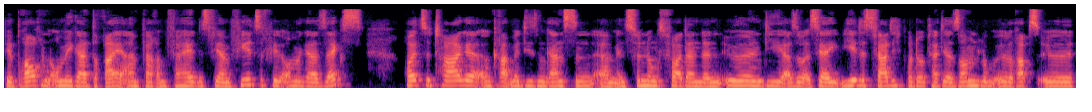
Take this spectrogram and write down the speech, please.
wir brauchen Omega-3 einfach im Verhältnis. Wir haben viel zu viel Omega-6 heutzutage, gerade mit diesen ganzen ähm, entzündungsfördernden Ölen, die, also ist ja jedes Fertigprodukt hat ja Sonnenblumenöl, Rapsöl,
